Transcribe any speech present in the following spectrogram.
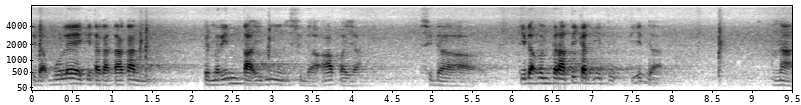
Tidak boleh kita katakan pemerintah ini sudah apa ya sudah tidak memperhatikan itu. Tidak. Nah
